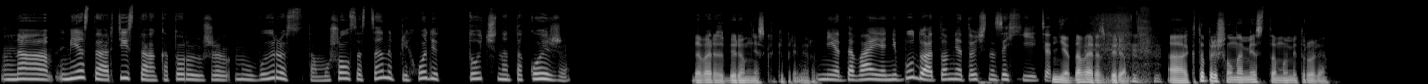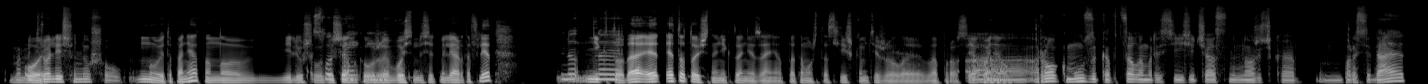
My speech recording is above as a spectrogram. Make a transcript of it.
На место артиста, который уже, ну, вырос, там, ушёл со сцены, приходит точно такой же. Давай разберем несколько примеров. Нет, давай я не буду, а то меня точно захейтят. Нет, давай разберем. А, кто пришел на место Мумий-тролля? Ой. Мумий-тролль еще не ушел. Ну, это понятно, но Илюша Слушай, уже и 80 миллиардов лет. Ну Никто, ну да? Э это точно никто не занял, потому что слишком тяжелый вопрос, я понял. А, рок-музыка в целом в России сейчас немножечко, проседает,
